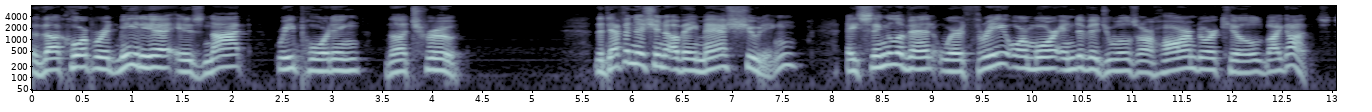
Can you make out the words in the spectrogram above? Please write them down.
The corporate media is not reporting the truth. The definition of a mass shooting a single event where three or more individuals are harmed or killed by guns.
